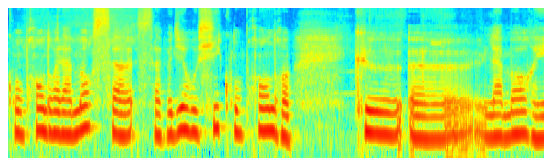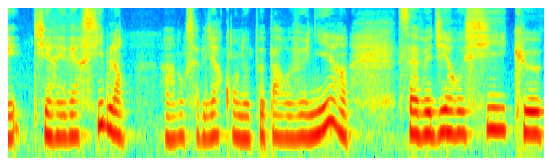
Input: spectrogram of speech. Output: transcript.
comprendre la mort, ça, veut dire aussi comprendre que euh, la mort est irréversible, Hein, donc ça veut dire qu'on ne peut pas revenir. Ça veut dire aussi que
